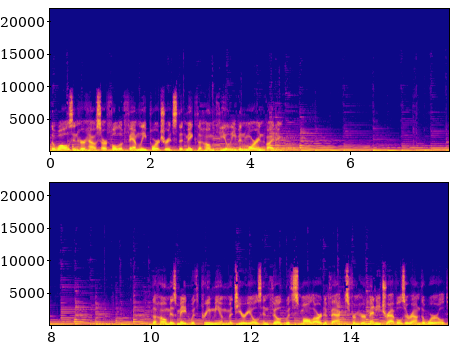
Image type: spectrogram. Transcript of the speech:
The walls in her house are full of family portraits that make the home feel even more inviting. The home is made with premium materials and filled with small artifacts from her many travels around the world.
